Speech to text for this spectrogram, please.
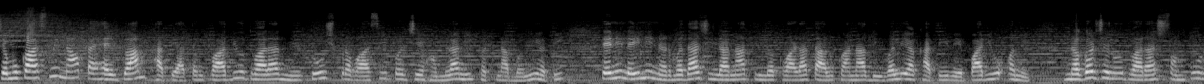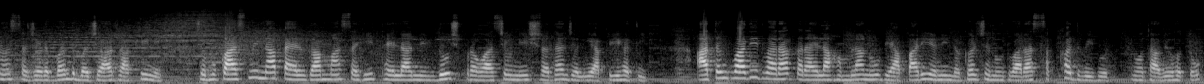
જમ્મુ કાશ્મીરના પહેલગામ ખાતે આતંકવાદીઓ દ્વારા નિર્દોષ પ્રવાસી પર જે હમલાની ઘટના બની હતી, તેને લઈને નર્મદા જિલ્લાના તિલકવાડા તાલુકાના દિવલિયા ખાતે વેપારીઓ અને નગરજનો દ્વારા સંપૂર્ણ સજળબંધ બજાર રાખીને જમ્મુ કાશ્મીરના પહેલગામમાં શહીદ થયેલા નિર્દોષ પ્રવાસીઓને શ્રદ્ધાંજલિ આપી હતી. આતંકવાદી દ્વારા કરાયેલા હમલાનો વ્યાપારી અને નગરજનો દ્વારા સખત વિરોધ નોંધાવ્યો હતો.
